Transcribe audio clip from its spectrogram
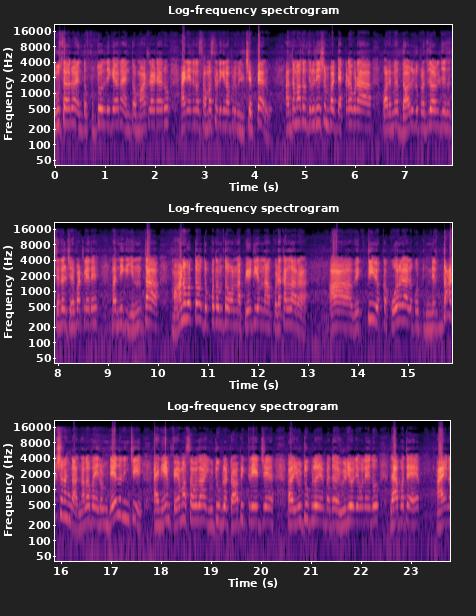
చూశారు ఆయనతో ఫోటోలు దిగారు ఆయనతో మాట్లాడారు ఆయన ఏదైనా సమస్య అడిగినప్పుడు వీళ్ళు చెప్పారు. అంత మాత్రం తెలుగుదేశం పార్టీ ఎక్కడ కూడా వాళ్ళ మీద దాడులు ప్రతిదాడులు చేసే చర్యలు చేపట్టలేదే. మరి నీకు ఇంత మానవత్వ దృక్పథంతో ఉన్న పేటీఎం నా కొడకల్లారా? ఆ వ్యక్తి యొక్క కూరగాయల కొట్టు నిర్దాక్షణంగా నలభై రెండేళ్ళ నుంచి ఆయన ఏం ఫేమస్ అవ్వలా? యూట్యూబ్లో టాపిక్ క్రియేట్ చే యూట్యూబ్లో ఏం పెద్ద వీడియోలు ఇవ్వలేదు. లేకపోతే ఆయన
